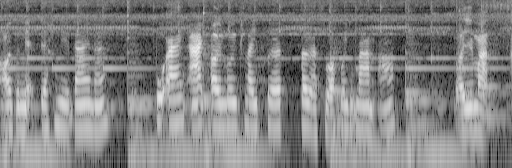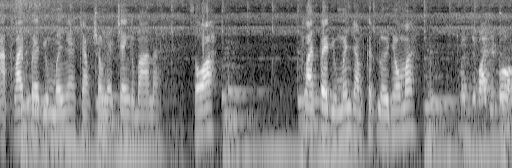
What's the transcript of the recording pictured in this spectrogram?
ភឲ្យទៅអ្នកផ្ទះគ្នាដែរណាពួកឯងអាចឲ្យលុយថ្លៃពេទ្យទៅអាស្រស់វិញបានអត់អីម៉ាក់អាថ្លៃពេទ្យយូរមិញណាចាំខ្ញុំអ្នកចេញក៏បានដែរស្រស់ថ្លៃពេទ្យយូរមិញចាំគិតលើខ្ញុំណាមិនច្បាស់ទេបង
